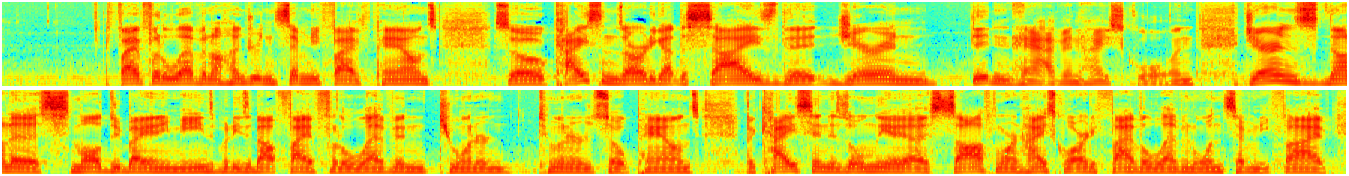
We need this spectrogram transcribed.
Five foot eleven, 175 pounds. So Kyson's already got the size that Jaren didn't have in high school. And Jaren's not a small dude by any means, but he's about 5 foot 11, 200, 200 or so pounds. But Kyson is only a sophomore in high school, already 5'11, 175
